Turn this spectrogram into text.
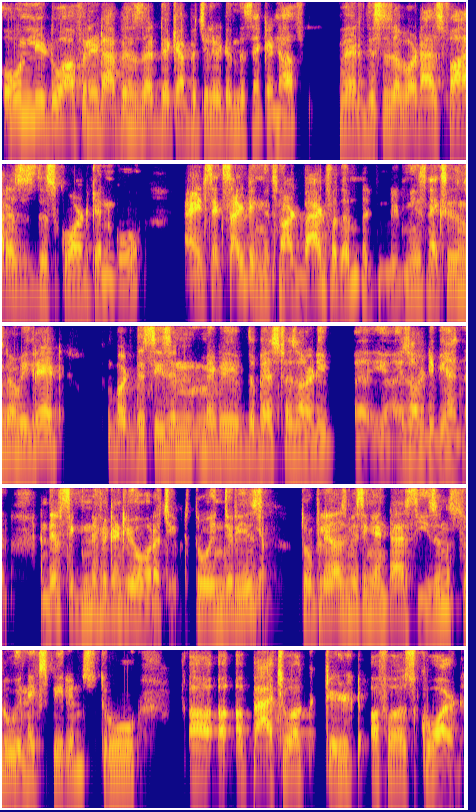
Only too often it happens that they capitulate in the second half, where this is about as far as the squad can go. And it's exciting. It's not bad for them. It, it means next season is going to be great. But this season, maybe the best has already uh, you know, is already behind them, and they've significantly overachieved through injuries, Yep. through players missing entire seasons, through inexperience, through uh, a, a patchwork kilt of a squad.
